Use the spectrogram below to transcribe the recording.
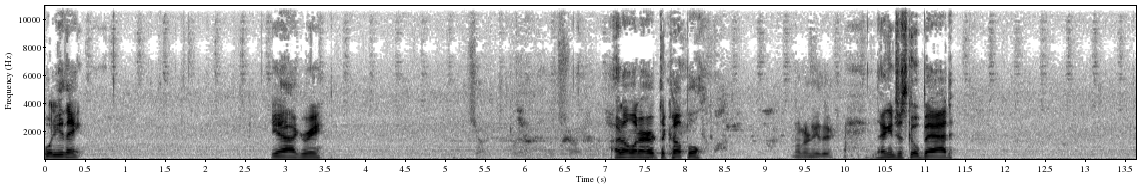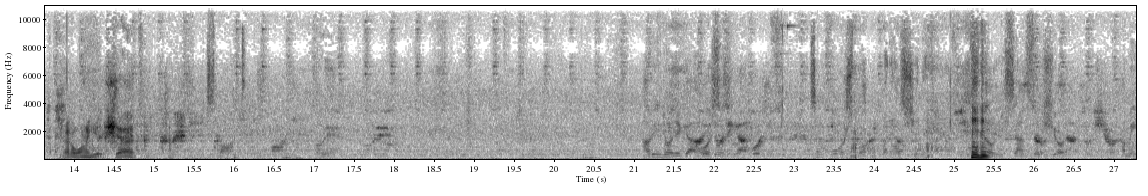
What do you think? Yeah, I agree. Sure. Whatever, man. Let's try it. I don't want to hurt the couple. I don't either. They can just go bad. I don't want to get shot. It's locked. Oh, yeah. How do you know they got horses? It's a horse bar. What else should they? Still, you sound so sure. I mean,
